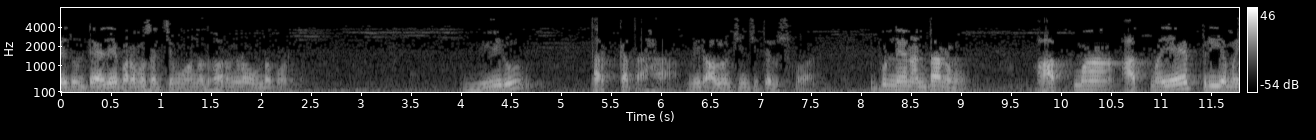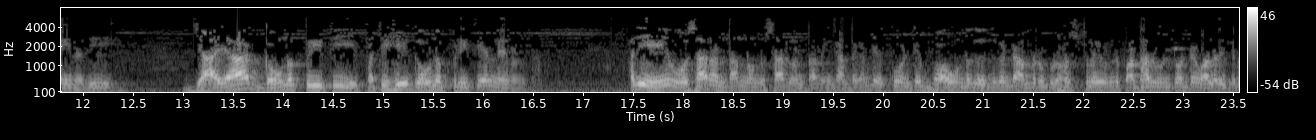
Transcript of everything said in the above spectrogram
ఏది ఉంటే అదే పరమ సత్యము అన్న ధోరణిలో ఉండకూడదు. మీరు తర్కత మీరు ఆలోచించి తెలుసుకోవాలి. ఇప్పుడు నేను అంటాను ఆత్మ ఆత్మయే ప్రియమైనది. జాయా గౌణప్రీతి పతి గౌణప్రీతి అని నేను అంటాను అది ఓసారి అంటాను రెండు సార్లు అంటాను ఇంకా అంతకంటే ఎక్కువ అంటే బాగుండదు. ఎందుకంటే అందరూ గృహస్థులై ఉండి పాఠాలు ఉంటుంటే వాళ్ళ దగ్గర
